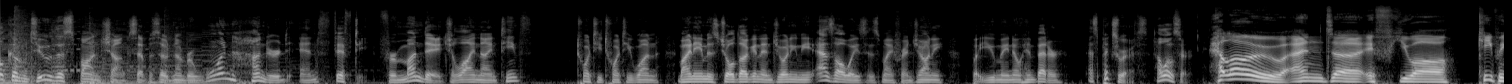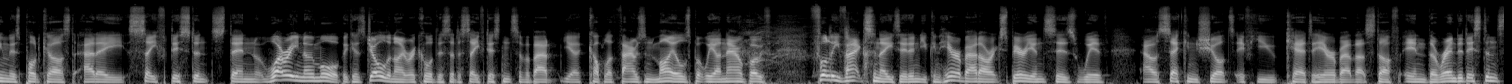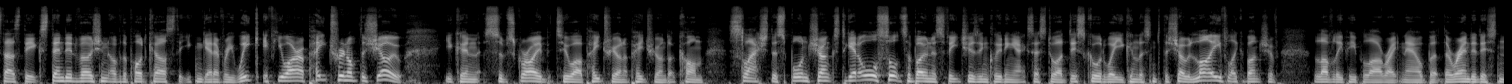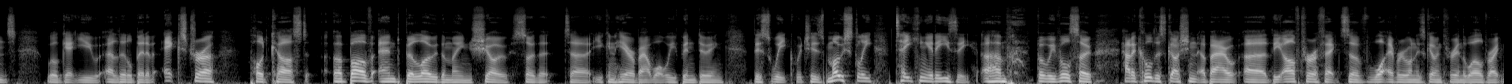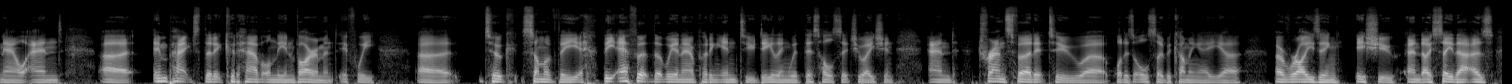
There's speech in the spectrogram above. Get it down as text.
Welcome to the Spawn Chunks, episode number 150 for Monday, July 19th, 2021. My name is Joel Duggan, and joining me, as always, is my friend Jonny, but you may know him better as Pixlriffs. Hello, sir. Hello, and uh, if you are keeping this podcast at a safe distance, then worry no more because Joel and I record this at a safe distance of about yeah, a couple of thousand miles, but we are now both fully vaccinated, and you can hear about our experiences with our second shots if you care to hear about that stuff in the render distance. That's the extended version of the podcast that you can get every week. If you are a patron of the show, you can subscribe to our Patreon at patreon.com slash the spawn chunks to get all sorts of bonus features, including access to our Discord where you can listen to the show live like a bunch of lovely people are right now. But the render distance will get you a little bit of extra podcast above and below the main show so that uh, you can hear about what we've been doing this week, which is mostly taking it easy. Um, but we've also had a cool discussion about uh, the after effects of what everyone is going through in the world right now and uh, impact that it could have on the environment if we. Uh, took some of the the effort that we are now putting into dealing with this whole situation and transferred it to uh, what is also becoming a uh, a rising issue. And I say that as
